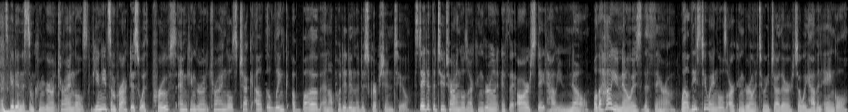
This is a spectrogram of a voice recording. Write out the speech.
Let's get into some congruent triangles. If you need some practice with proofs and congruent triangles, check out the link above and I'll put it in the description too. State if the two triangles are congruent. If they are, state how you know. Well, the how you know is the theorem. Well, these two angles are congruent to each other, so we have an angle.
